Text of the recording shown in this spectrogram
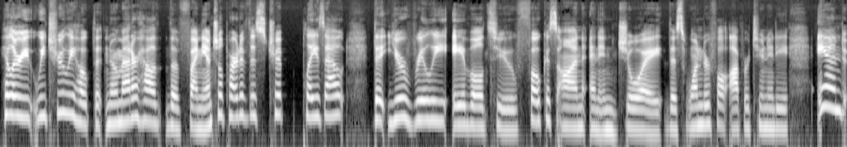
Hillary, we truly hope that no matter how the financial part of this trip plays out, that you're really able to focus on and enjoy this wonderful opportunity and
